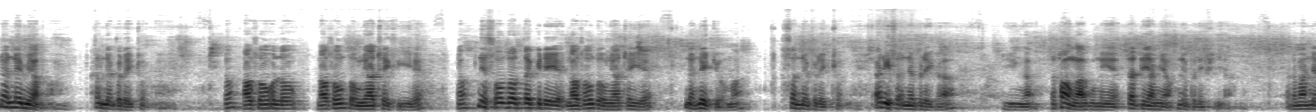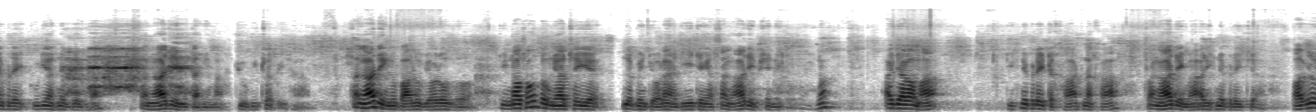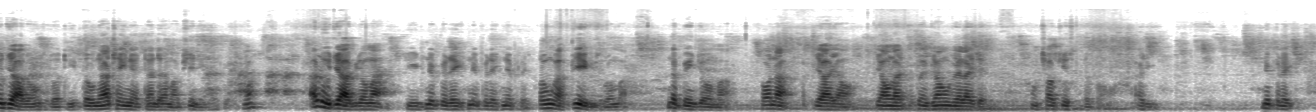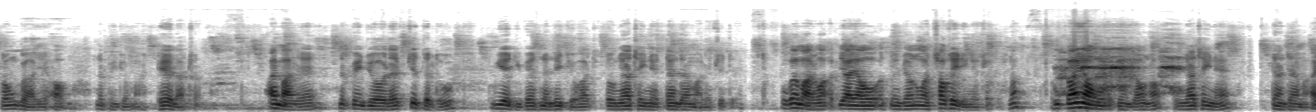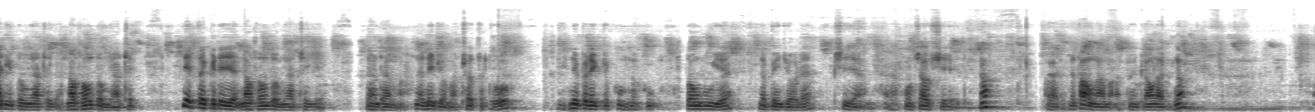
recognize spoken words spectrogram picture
နှစ်နှစ်မြောက်မှာနှစ်နှစ်ပြိတ်ထွက်မှာနော်နောက်ဆုံးအလုံးနောက်ဆုံးတုံညာထိတ်စီရဲ့နော်နှစ်ဆုံးသောတက်ကတဲ့ရဲ့နောက်ဆုံးတုံညာထိတ်ရဲ့နှစ်နှစ်ကျော်မှာစနစ်ပြိတ်ထွက်မှာအဲ့ဒီစနစ်ပြိတ်ကဒီက2005ခုနှစ်ရဲ့တတိယမြောက်နှစ်ပြိတ်ဖြစ်ရမယ်ပထမနှစ်ပြိတ်ဒုတိယနှစ်ပြိတ်က15ချိန်တိုင်မှာကျူပြီးထွက်ပြီးထား 15ချိန်လို့ဘာလို့ပြောလို့ဆိုတော့ဒီနောက်ဆုံးတုံညာထိတ်ရဲ့နှစ်ပင်ကျော်လိုက်ဒီချိန်က15ချိန်ဖြစ်နေတယ်နော်အဲ့ကြတော့မှဒီနှစ်ပြိတ်တစ်ခါနှစ်ခါ15ချိန်မှာအဲ့ဒီနှစ်ပြိတ်ကြာဘာဖြစ်လို့ကြာတော့ဆိုတော့ဒီတုံညာထိတ်နဲ့တန်တန်မှာဖြစ်နေတယ်ပေါ့နော်အဲ့လိုကြာပြီးတော့မှဒီနှစ်ပြိတ်နှစ်ပြိတ်နှစ်ပြိတ်သုံးကပြည့်ပြီဆိုတော့မှနှစ်ပင်ကျော်မှာသောနာအပြာရောင်ပြောင်းလိုက်အပင်ပြောင်းခဲ့လိုက်တဲ့ခု6ချစ်တဲ့ကောင်အဲ့ဒီနှစ်ပြိတ်သုံးကရဲ့အောက်မှာနှစ်ပင်ကျော်မှာဒဲလာထွက်မှာ အဲ့မှာလည်းနှစ်ပင်ကျော်လည်းဖြစ်တယ်လို့သူ့ရဲ့ဒီဘက်နှစ်နှစ်ကျော်ကတုံညာထိတ်နဲ့တန်တန်မှာလည်းဖြစ်တယ်ဟိုဘက်မှာတော့အပြာရောင်ကိုအပင်ပြောင်းတော့6ထိတ်တွေနဲ့ထွက်တယ်နော်အခုပန်းရောင်ကိုအပင်ပြောင်းတော့တုံညာထိတ်နဲ့တန်တန်မှာအဲ့ဒီတုံညာထိတ်ကနောက်ဆုံးတုံညာထိတ်နှစ်သက်ကတည်းကနောက်ဆုံးတုံညာထိတ်ရဲ့တန်တန်မှာနှစ်နှစ်ကျော်မှာထွက်တယ်လို့ဒီနှစ်ပရိတ်တစ်ခုနှစ်ခုသုံးခုရဲ့နှစ်ပင်ကျော်လည်းဖြစ်ရမယ်အဲ့ဒါခု6ရှည်နော်အဲ့2005မှာအပင်ပြောင်းလိုက်ပြီနော်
